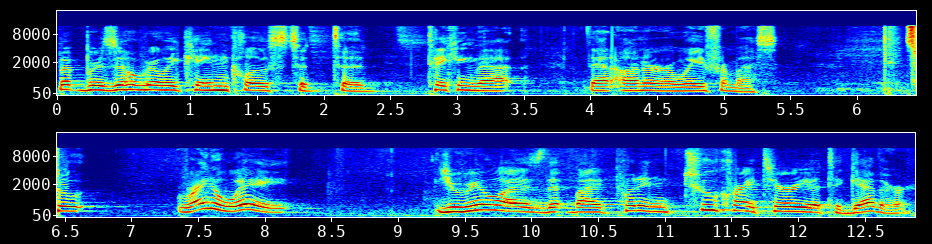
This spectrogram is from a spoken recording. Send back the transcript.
but Brazil really came close to, to taking that, that honor away from us. So right away, you realize that by putting two criteria together,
